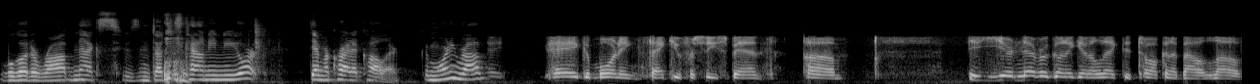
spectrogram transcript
We'll go to Rob next, who's in Dutchess County, New York. Democratic caller. Good morning, Rob. Hey, hey good morning. Thank you for C-SPAN. Um, you're never going to get elected talking about love.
